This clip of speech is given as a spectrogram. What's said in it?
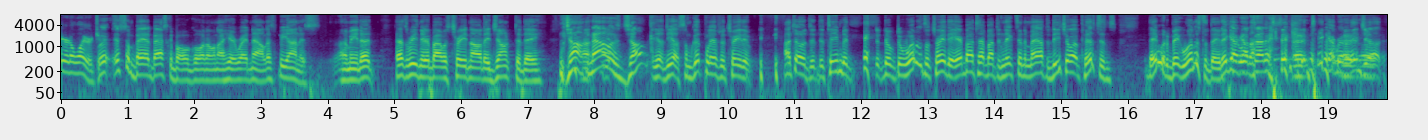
to wire, James? Well, There's some bad basketball going on out here right now. Let's be honest. I mean that that's the reason everybody was trading all their junk today. Junk. now it's junk. Yeah, yeah, some good players were traded. I told you, the, the team that the, the, the winners were traded. Everybody talk about the Knicks and the Mavs. The Detroit Pistons, they were the big winners today. They got They got rid got of better. they got rid of their Hey, uh, junk.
